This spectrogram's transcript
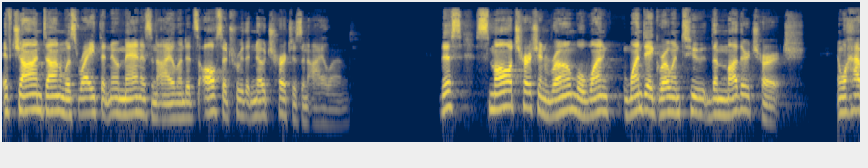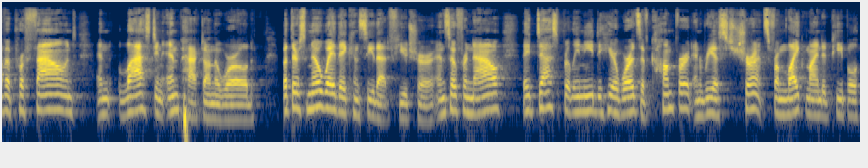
If John Donne was right that no man is an island, it's also true that no church is an island. This small church in Rome will one, one day grow into the mother church and will have a profound and lasting impact on the world. But there's no way they can see that future. And so for now, they desperately need to hear words of comfort and reassurance from like minded people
